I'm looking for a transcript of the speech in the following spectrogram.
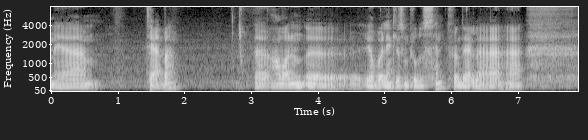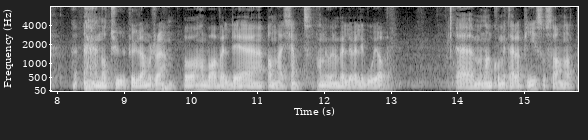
med TV. Eh, han var en, eh, jobba vel egentlig som produsent for en del naturprogrammer, tror jeg. Og han var veldig anerkjent. Han gjorde en veldig, veldig god jobb. Men han kom i terapi, så sa han at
